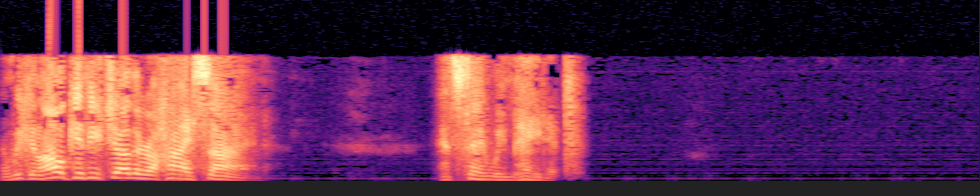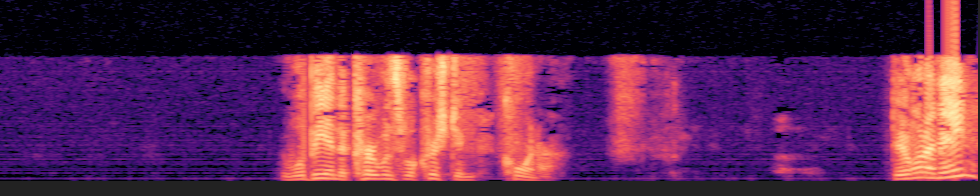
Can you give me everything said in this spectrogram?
And we can all give each other a high sign and say we made it. We'll be in the Curwensville Christian corner. Do you know what I mean?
